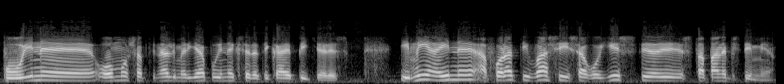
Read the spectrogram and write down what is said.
που είναι όμως από την άλλη μεριά που είναι εξαιρετικά επίκαιρες. Η μία είναι αφορά τη βάση εισαγωγής ε, στα πανεπιστήμια.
